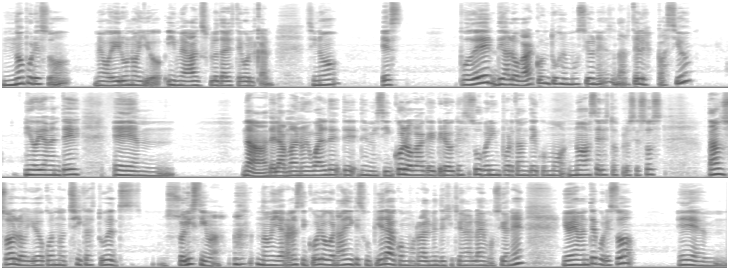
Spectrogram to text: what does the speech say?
No por eso me voy a ir un hoyo y me va a explotar este volcán, sino es poder dialogar con tus emociones, darte el espacio y obviamente... Em, nada, de la mano igual de, mi psicóloga, que creo que es súper importante como no hacer estos procesos tan solo. Yo cuando chica estuve solísima. no me llegaron al psicólogo, nadie que supiera cómo realmente gestionar las emociones. Y obviamente por eso em,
